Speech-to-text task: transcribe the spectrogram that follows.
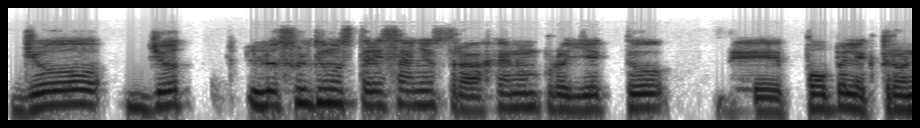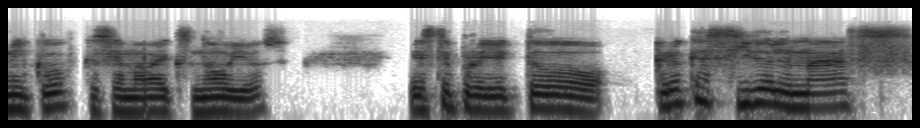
Yo, yo los últimos tres años trabajé en un proyecto de pop electrónico que se llamaba Exnovios. Este proyecto creo que ha sido el más,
